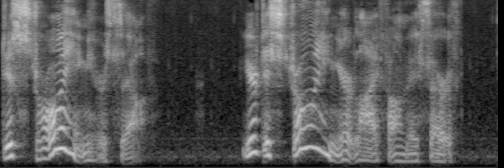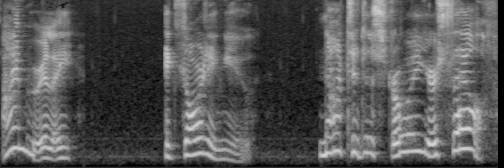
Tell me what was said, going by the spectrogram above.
destroying yourself. You're destroying your life on this earth. I'm really exhorting you not to destroy yourself.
